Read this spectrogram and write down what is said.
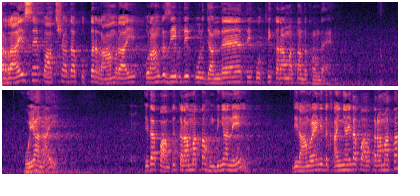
ਹਰਾਏ ਸਹਿ ਪਾਤਸ਼ਾਹ ਦਾ ਪੁੱਤਰ RAM ਰਾਏ ਔਰੰਗਜ਼ੇਬ ਦੇ ਕੋਲ ਜਾਂਦਾ ਹੈ ਤੇ ਉੱਥੇ ਕਰਾਮਾਤਾਂ ਦਿਖਾਉਂਦਾ ਹੈ। ਹੋਇਆ ਨਾ ਇਹ? ਇਹਦਾ ਭਾਵ ਕਿ ਕਰਾਮਾਤਾਂ ਹੁੰਦੀਆਂ ਨੇ। ਜੇ RAM ਰਾਏ ਨੇ ਦਿਖਾਈਆਂ, ਇਹਦਾ ਭਾਵ ਕਰਾਮਾਤਾਂ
